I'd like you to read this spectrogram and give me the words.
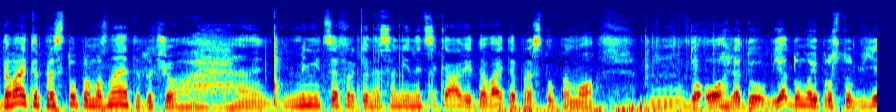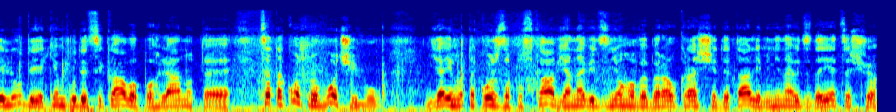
Давайте приступимо, знаєте до чого? Мені циферки не самі не цікаві. Давайте приступимо до огляду. Я думаю, просто є люди, яким буде цікаво поглянути. Це також робочий був. Я його також запускав, я навіть з нього вибирав кращі деталі. Мені навіть здається, що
